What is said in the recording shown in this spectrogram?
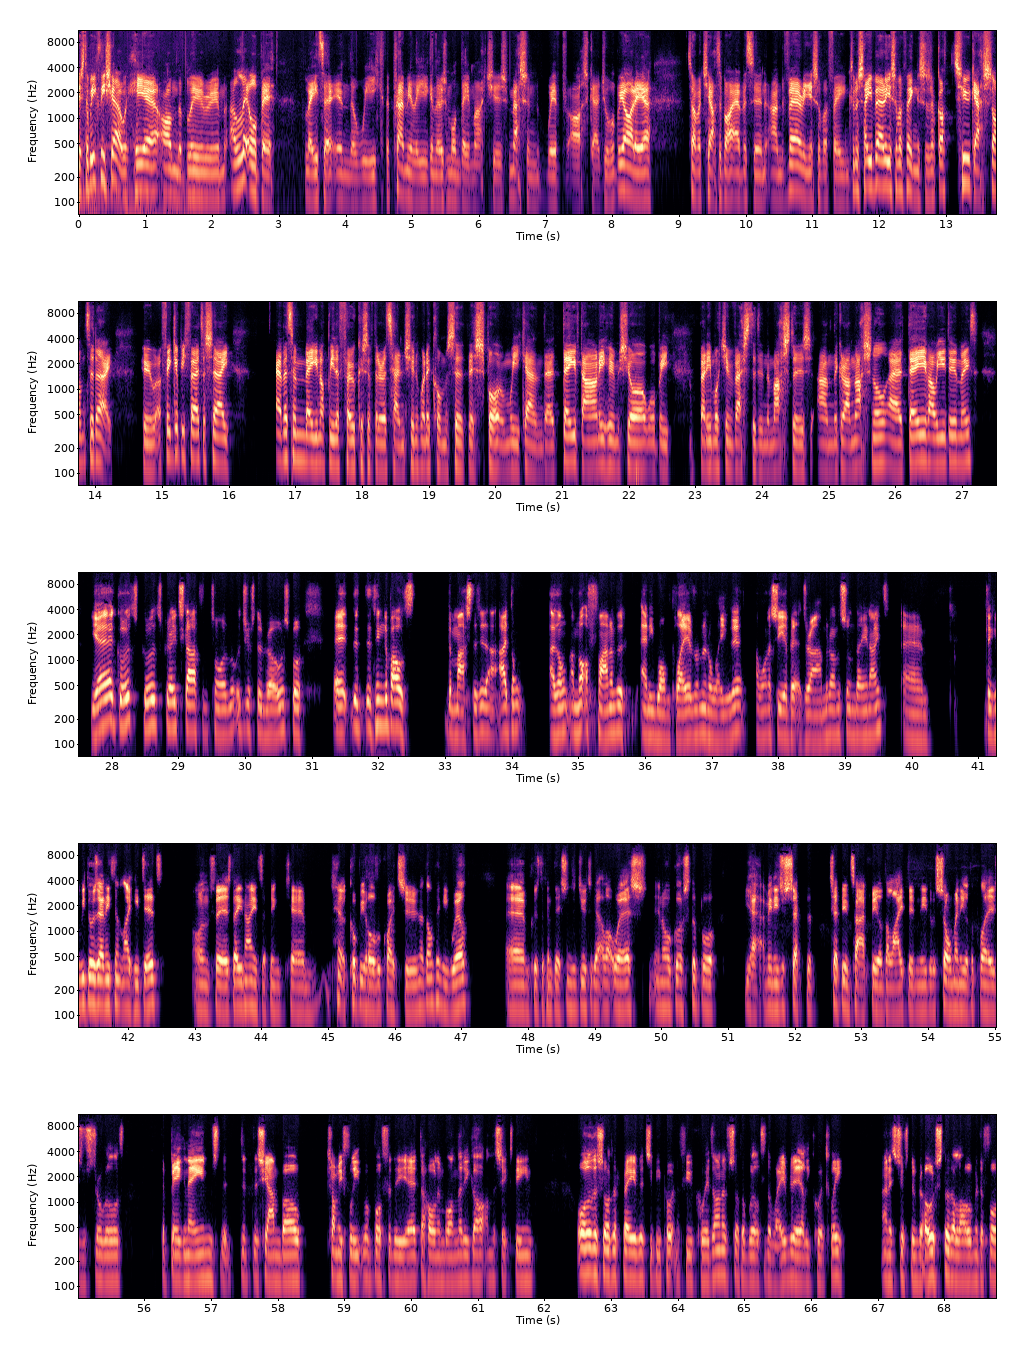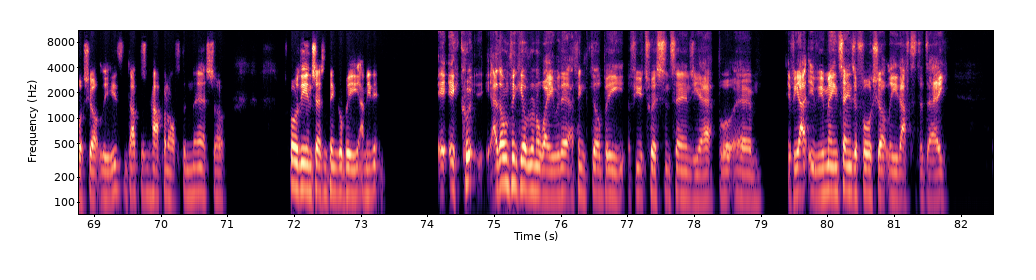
It's the weekly show here on the Blue Room, a little bit later in the week. The Premier League and those Monday matches messing with our schedule. But we are here to have a chat about Everton and various other things. And to say various other things because I've got two guests on today who I think it'd be fair to say Everton may not be the focus of their attention when it comes to this sporting weekend. Uh, Dave Downey, who I'm sure will be very much invested in the Masters and the Grand National. Uh, Dave, how are you doing, mate? Yeah, good, good. Great start to the tournament with Justin Rose. But uh, the, the thing about the Masters is I, don't, I don't, I'm not a fan of any one player running away with it. I want to see a bit of drama on a Sunday night. Um, I think if he does anything like he did on Thursday night, I think um, it could be over quite soon. I don't think he will because um, the conditions are due to get a lot worse in Augusta. But yeah, I mean, he just set the set the entire field alight, didn't he? There were so many other players who struggled the big names, the the, DeChambeau, Tommy Fleetwood, but for the uh, the hole in one that he got on the 16th, all of the sort of favourites he'd be putting a few quid on have sort of wilted away really quickly, and it's just the Rose stood alone with a four shot lead. That doesn't happen often there, so. I suppose the interesting thing will be, I mean, it, it, it could. I don't think he'll run away with it. I think there'll be a few twists and turns, yeah. But um, if he if he maintains a four shot lead after today,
